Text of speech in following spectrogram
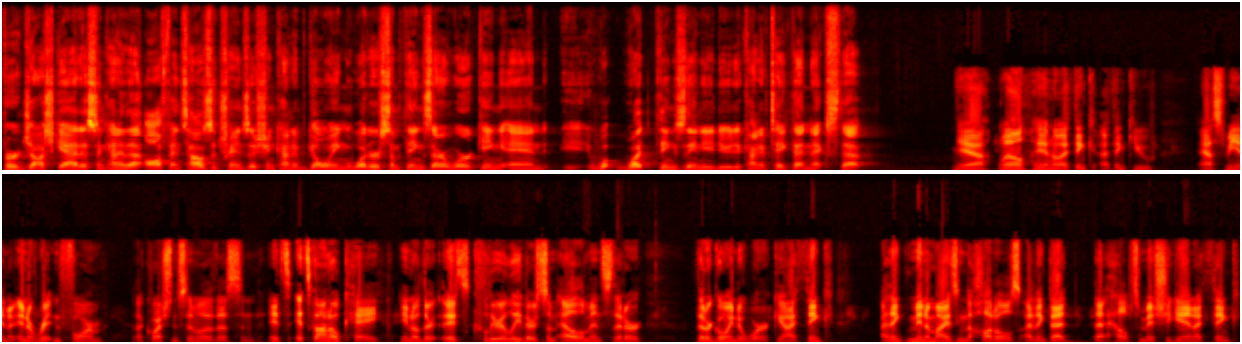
for Josh Gattis and kind of that offense? How's the transition kind of going? What are some things that are working, and what what things they need to do to kind of take that next step? Yeah, well, you know, I think I think you asked me in a, in a written form a question similar to this, and it's it's gone okay. You know, there it's clearly there's some elements that are that are going to work. You know, I think I think minimizing the huddles, I think that that helps Michigan. I think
